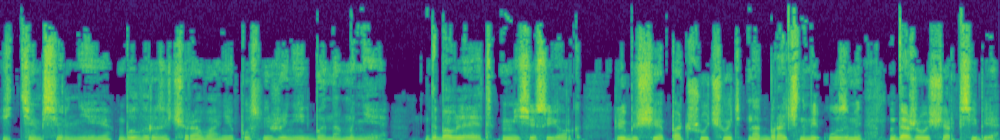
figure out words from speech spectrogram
И тем сильнее было разочарование после женитьбы на мне, добавляет миссис Йорк, любящая подшучивать над брачными узами даже ущерб себе.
